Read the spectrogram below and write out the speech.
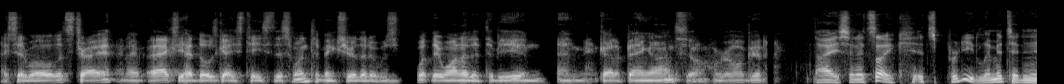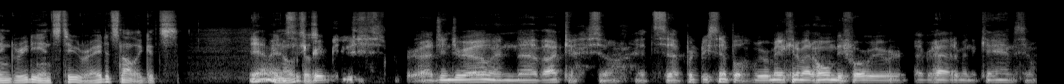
I said, well, let's try it. And I, I, actually had those guys taste this one to make sure that it was what they wanted it to be and, and got it bang on. So we're all good. Nice, and it's like it's pretty limited in ingredients too, right? It's not like it's yeah, man. You know, it's just grape juice, uh, ginger ale, and uh, vodka. So it's uh, pretty simple. We were making them at home before we were ever had them in the can. So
